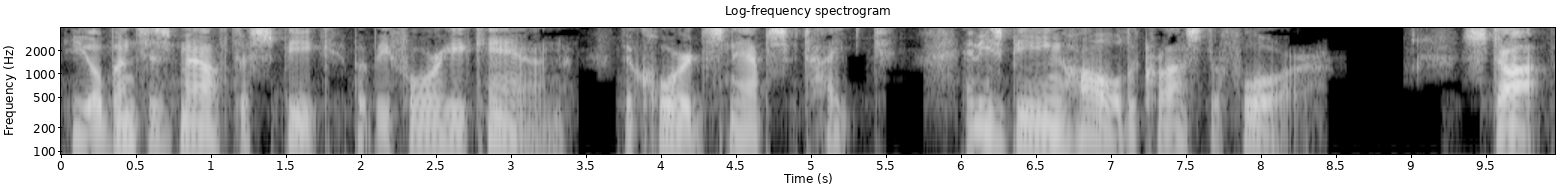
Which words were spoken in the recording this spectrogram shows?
He opens his mouth to speak, but before he can, the cord snaps tight, and he's being hauled across the floor. Stop,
